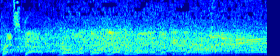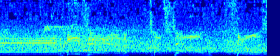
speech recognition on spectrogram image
Prescott rolling, going the other way, looking, gonna run it in. He's in. Touchdown, Dallas.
